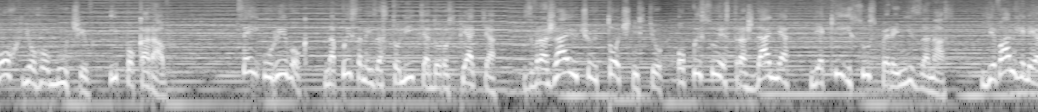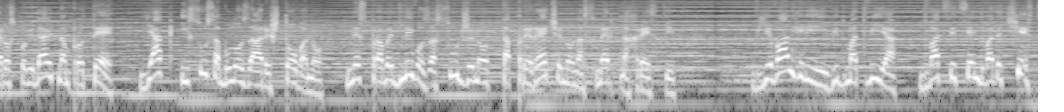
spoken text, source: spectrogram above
Бог його мучив і покарав. Цей уривок, написаний за століття до розп'яття, з вражаючою точністю описує страждання, які Ісус переніс за нас. Євангелія розповідають нам про те, як Ісуса було заарештовано, несправедливо засуджено та приречено на смерть на хресті. В Євангелії від Матвія 27, 26,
